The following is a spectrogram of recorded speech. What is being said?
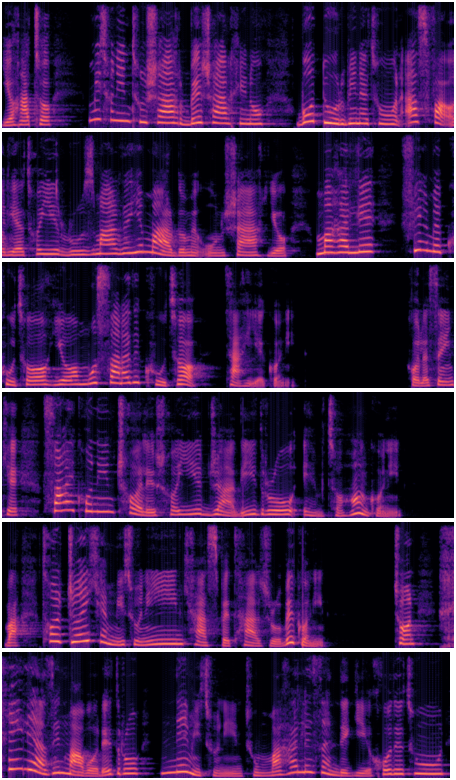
یا حتی می‌تونین تو شهر بچرخین و با دوربینتون از فعالیت های روزمرده مردم اون شهر یا محله فیلم کوتاه یا مستند کوتاه تهیه کنید. خلاصه اینکه سعی کنین چالش های جدید رو امتحان کنین و تا جایی که می‌تونین کسب تجربه کنین چون خیلی از این موارد رو نمی‌تونین تو محل زندگی خودتون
